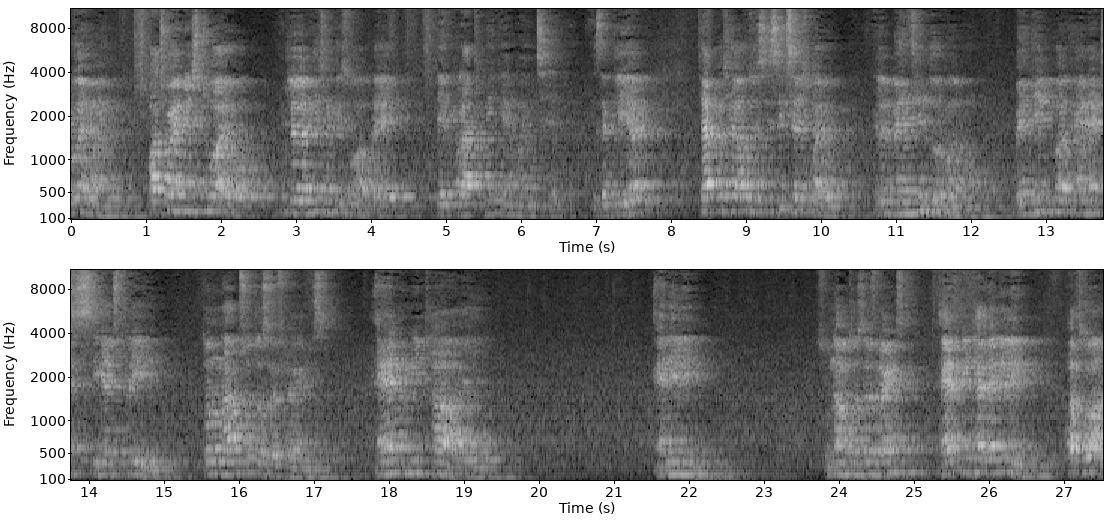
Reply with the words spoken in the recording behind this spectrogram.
2 એમાઇન પાછો NH2 આવ્યો એટલે લખી શકીશું આપણે તે પ્રાથમિક એમાઇન છે. ઇઝ ઇટ ક્લિયર ત્યાર પછી આવું છે. C6H5 એટલે બેન્ઝીન દોરવાનું. બેન્ઝીન પર NHCH3 તો નું નામ શું થશે ફ્રેન્ડ્સ N મિથાઇલ એનિલિન શું નામ થશે ફ્રેન્ડ્સ N મિથાઇલ એનિલિન અથવા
